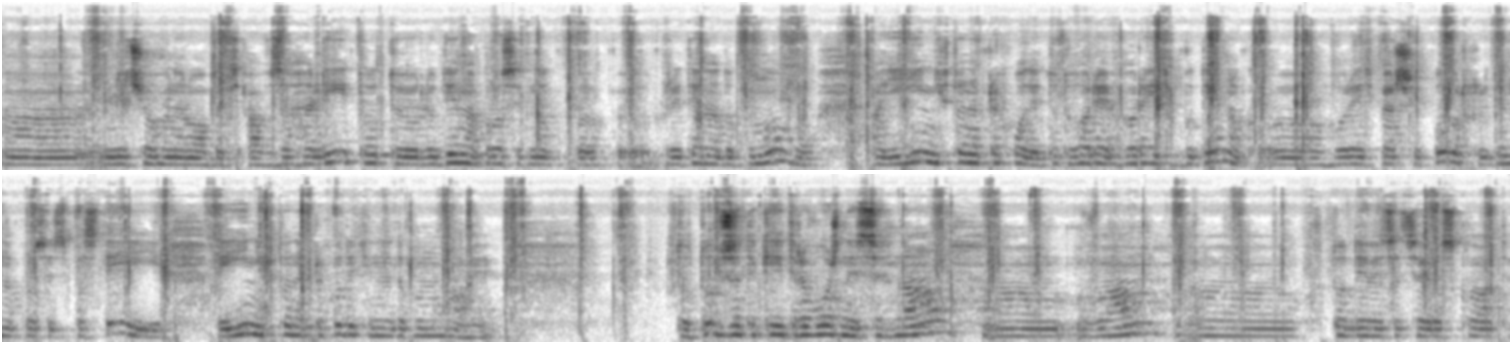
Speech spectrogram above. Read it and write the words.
а, нічого не робить. А взагалі тут людина просить на, прийти на допомогу, а її ніхто не приходить. Тут гори, горить будинок, е, горить перший поверх, людина просить спасти її, а їй ніхто не приходить і не допомагає. То тут вже такий тривожний сигнал е, вам, е, хто дивиться цей розклад,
